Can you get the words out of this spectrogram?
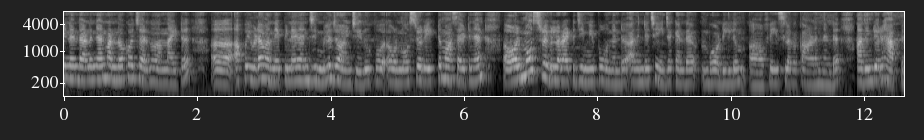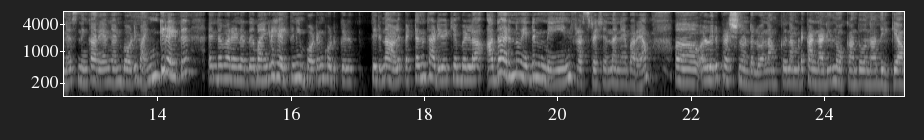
ഉം, പിന്നെന്താണ് ഞാൻ മണ്ണൊക്കെ വെച്ചായിരുന്നു നന്നായിട്ട്. അപ്പോൾ ഇവിടെ വന്നേ പിന്നെ ഞാൻ ജിമ്മിൽ ജോയിൻ ചെയ്തു. ഇപ്പോൾ ഓൾമോസ്റ്റ് ഒരു എട്ട് മാസമായിട്ട് ഞാൻ ഓൾമോസ്റ്റ് റെഗുലറായിട്ട് ജിമ്മിൽ പോകുന്നുണ്ട്. അതിന്റെ ചേഞ്ചൊക്കെ എന്റെ ബോഡിയിലും ഫേസിലൊക്കെ കാണുന്നുണ്ട്. അതിന്റെ ഒരു ഹാപ്പിനെസ് നിങ്ങൾക്കറിയാം ഞാൻ ബോഡി ഭയങ്കരമായിട്ട് എന്താ പറയണത് ഭയങ്കര ഹെൽത്തിന് ഇമ്പോർട്ടന്റ് കൊടുത്തിരുന്ന ആൾ പെട്ടെന്ന് തടി വയ്ക്കുമ്പോഴുള്ള അതായിരുന്നു എന്റെ മെയിൻ ഫ്രസ്ട്രേഷൻ തന്നെ പറയാം. ഉള്ളൊരു പ്രശ്നമുണ്ടല്ലോ. നമുക്ക് നമ്മുടെ കണ്ണാടി നോക്കാൻ തോന്നാതിരിക്കാം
